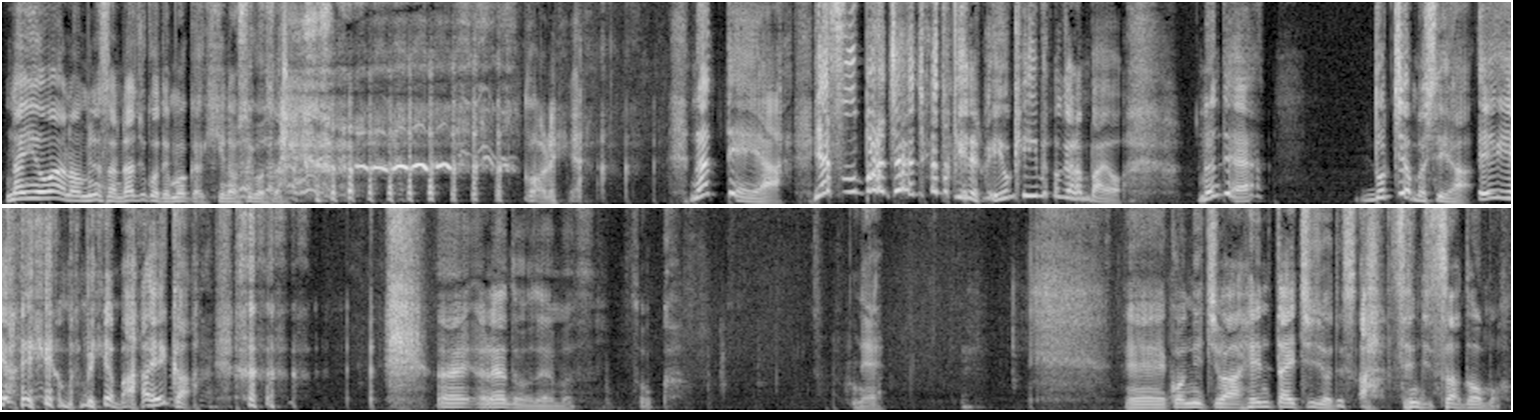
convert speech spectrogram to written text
内容。はあの皆さんラジコでもう一回聞き直してください。これや。なってや。いやスーパーチャージャーと切れるか余計意味わからんばよ。なんでどっちやましてや。えいやええやまあいやまあええか。はいありがとうございます。そうか。ね。えー、こんにちは。変態地上です。あ先日はどうも。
